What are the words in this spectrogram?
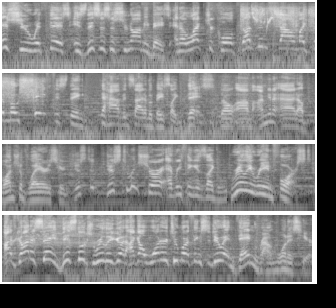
issue with this is this is a tsunami base and electrical doesn't sound like the most safest thing to have inside of a base like this. So um, I'm gonna add a bunch of layers here just to just to ensure everything is like really reinforced. I've got to say this looks really good. I got one or two more things to do and then round one is here.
